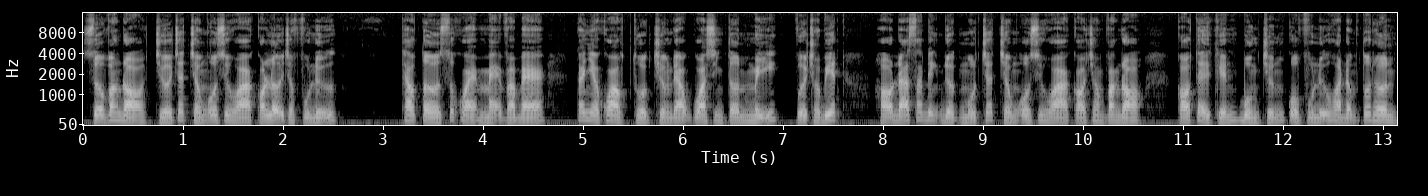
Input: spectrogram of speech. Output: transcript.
Rượu vang đỏ chứa chất chống oxy hóa có lợi cho phụ nữ. Theo tờ Sức khỏe mẹ và bé, các nhà khoa học thuộc trường đại học Washington, Mỹ vừa cho biết họ đã xác định được một chất chống oxy hóa có trong vang đỏ có thể khiến buồng trứng của phụ nữ hoạt động tốt hơn.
